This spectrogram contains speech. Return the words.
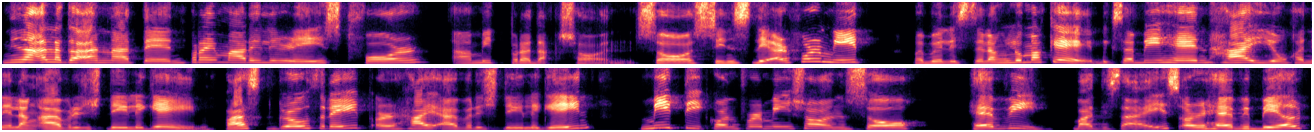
ninaalagaan natin primarily raised for uh, meat production. So since they are for meat, Mabilis silang lumaki. Ibig sabihin, high yung kanilang average daily gain. Fast growth rate or high average daily gain. Meaty conformation. So, heavy body size or heavy built,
